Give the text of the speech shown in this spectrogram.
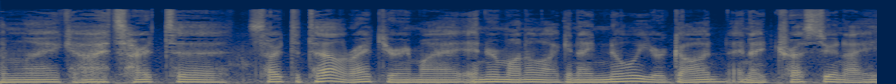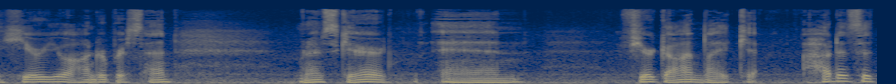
I'm like, oh, it's hard to it's hard to tell, right? You're in my inner monologue, and I know you're God, and I trust you, and I hear you hundred percent. But I'm scared, and if you're God, like, how does it?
